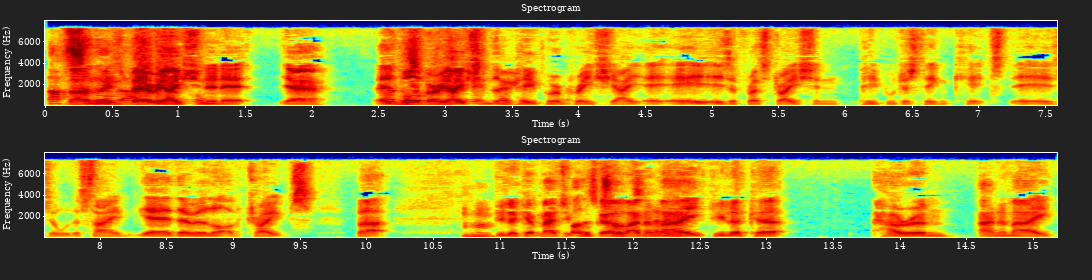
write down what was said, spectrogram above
That's No, there's that variation in it. Yeah. There's more variation than people appreciate. It, it is a frustration. People just think it's it is all the same. Yeah, there are a lot of tropes, but Mhm. if you look at Magical Well, Girl anime, if you look at harem anime,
